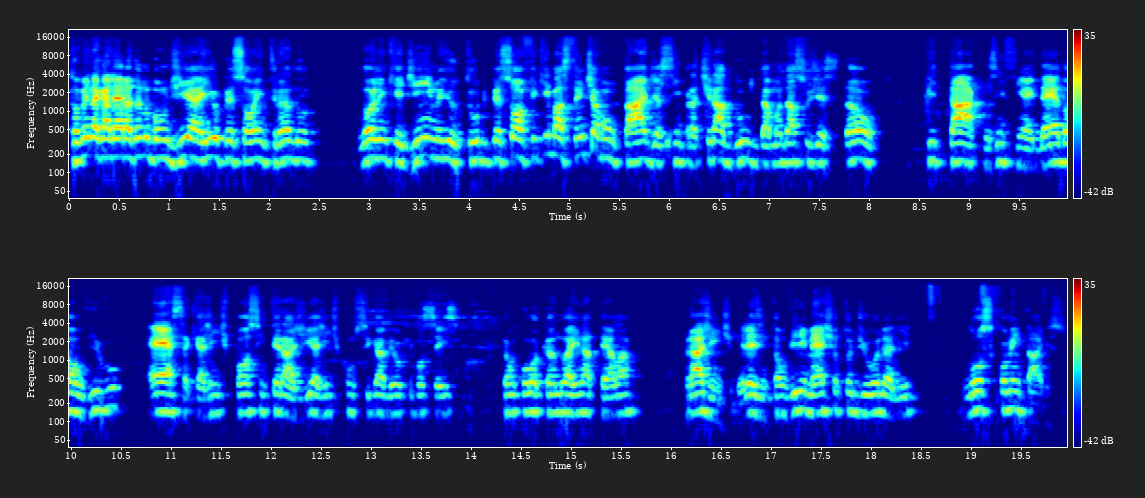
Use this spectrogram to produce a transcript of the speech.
Tô vendo a galera dando bom dia aí, o pessoal entrando no LinkedIn, no YouTube. Pessoal, fiquem bastante à vontade assim para tirar dúvida, mandar sugestão, pitacos, enfim, a ideia do ao vivo é essa, que a gente possa interagir, a gente consiga ver o que vocês estão colocando aí na tela para a gente, beleza? Então, vira e mexe, eu estou de olho ali nos comentários.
